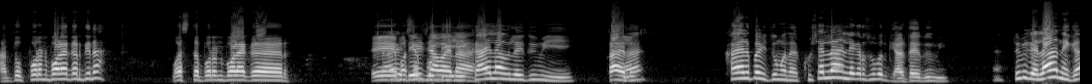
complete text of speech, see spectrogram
आणि तू पुरणपोळ्या करते ना? मस्त पुरणपोळ्या कर. ए काय बस डेपुटी, जेवायला. काय लावलंय तुम्ही? काय हा? खायला पाहिजे तुम्हाला. खुशाल लहान लेकरा सोबत खेळताय तुम्ही. हा? तुम्ही काय लहान आहे का?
